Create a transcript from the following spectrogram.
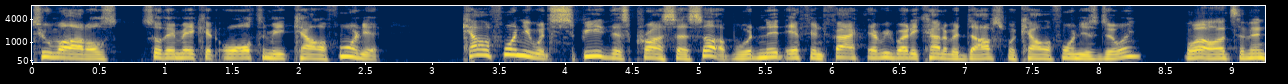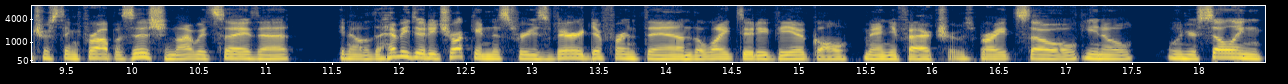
two models, so they make it all to meet California. California would speed this process up, wouldn't it, if in fact everybody kind of adopts what California is doing? Well, it's an interesting proposition. I would say that you know, the heavy duty truck industry is very different than the light duty vehicle manufacturers, right? So, you know, when you're selling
